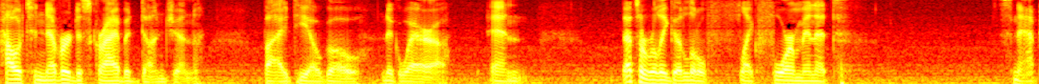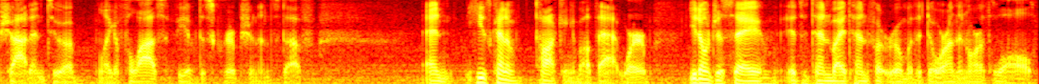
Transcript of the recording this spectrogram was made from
"How to Never Describe a Dungeon" by Diogo Nogueira, and that's a really good little like four minute snapshot into a like a philosophy of description and stuff. And he's kind of talking about that, where you don't just say it's a 10 by 10 foot room with a door on the north wall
